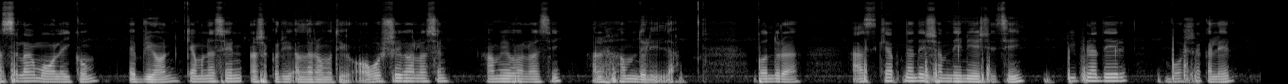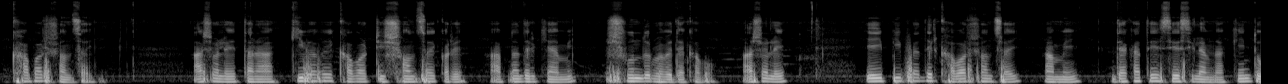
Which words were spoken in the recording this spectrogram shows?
আসসালামু আলাইকুম, এভরিওয়ান। কেমন আছেন? আশা করি আল্লাহ রহমতে অবশ্যই ভালো আছেন। আমিও ভালো আছি, আলহামদুলিল্লাহ। বন্ধুরা, আজকে আপনাদের সামনে নিয়ে এসেছি পিঁপড়াদের বর্ষাকালের খাবার সঞ্চয়। আসলে তারা কীভাবে খাবারটি সঞ্চয় করে, আপনাদেরকে আমি সুন্দরভাবে দেখাবো। আসলে এই পিঁপড়াদের খাবার সঞ্চয় আমি দেখাতে চেয়েছিলাম না, কিন্তু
